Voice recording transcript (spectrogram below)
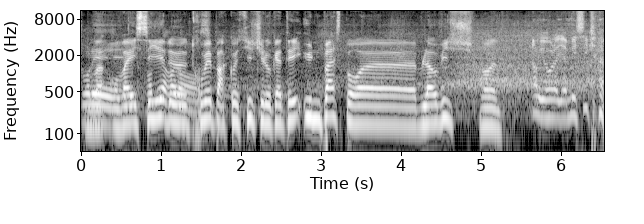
Pour On va, les- on va les essayer de relances. trouver par Kostic et Locatelli une passe pour euh. Non, même. Ah oui, voilà, il y a Messi qui a,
